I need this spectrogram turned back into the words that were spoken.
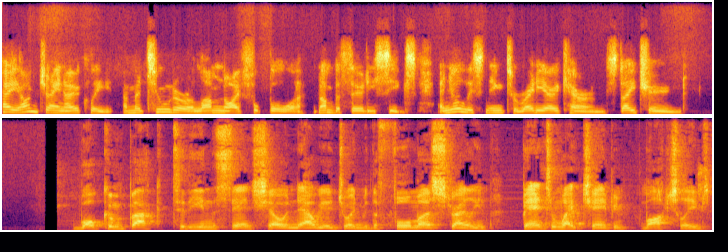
Hey, I'm Jane Oakley, a Matilda alumni footballer, number 36, and you're listening to Radio Carrum. Stay tuned. Welcome back to the In the Stand show, and now we are joined with the former Australian bantamweight champion, Mark Schleibs.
